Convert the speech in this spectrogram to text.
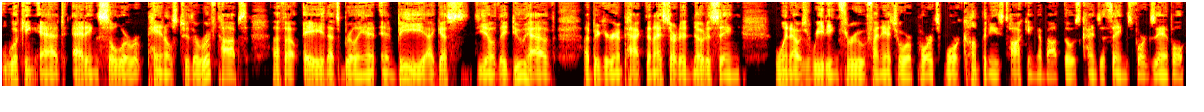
looking at adding solar panels to the rooftops, I thought, A, that's brilliant. And B, I guess, you know, they do have a bigger impact. And I started noticing when I was reading through financial reports, more companies talking about those kinds of things. For example,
